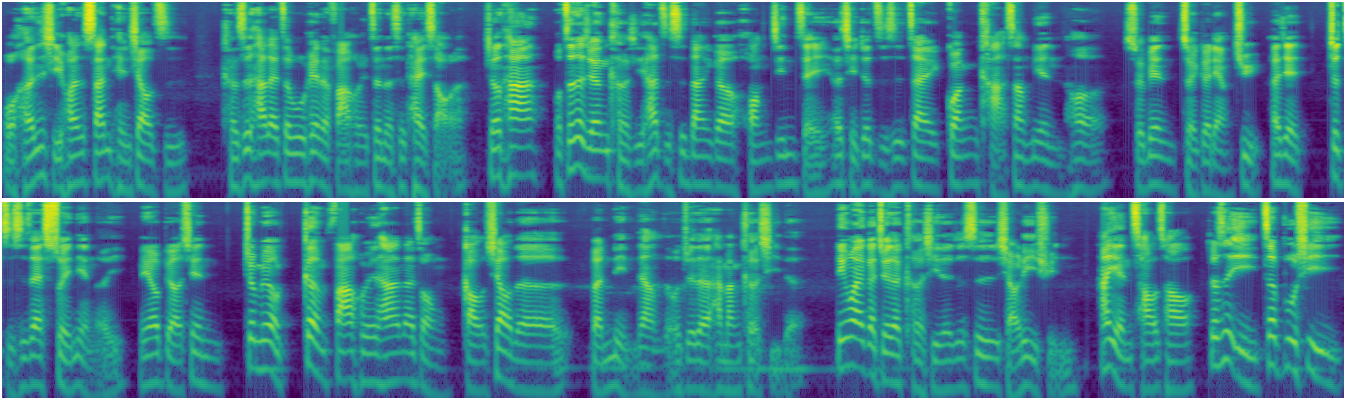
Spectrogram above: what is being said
我很喜欢山田孝之，可是他在这部片的发挥真的是太少了。就他，我真的觉得很可惜，他只是当一个黄金贼，而且就只是在关卡上面，然后随便嘴个两句，而且就只是在碎念而已，没有表现，就没有更发挥他那种搞笑的本领，这样子，我觉得还蛮可惜的。另外一个觉得可惜的就是小栗旬，他演曹操，就是以这部戏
